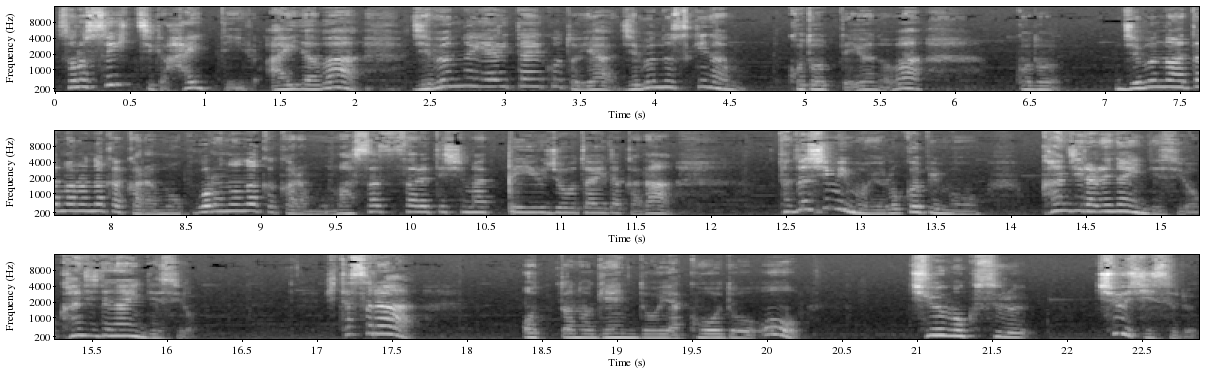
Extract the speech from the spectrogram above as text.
そのスイッチが入っている間は自分のやりたいことや自分の好きなことっていうのはこの自分の頭の中からも心の中からも抹殺されてしまっている状態だから楽しみも喜びも感じられないんですよ。感じてないんですよ。ひたすら夫の言動や行動を注目する注視する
